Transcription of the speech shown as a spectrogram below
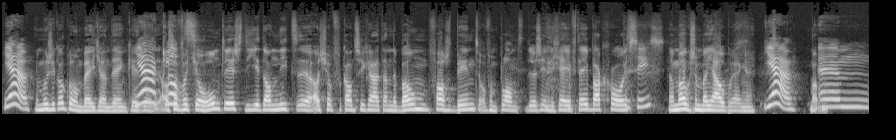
Ja, Daar moest ik ook wel een beetje aan denken. Ja, De- alsof het je hond is die je dan niet, eh, als je op vakantie gaat, aan de boom vastbindt. Of een plant dus in de GFT-bak gooit. precies. Dan mogen ze hem bij jou brengen. Ja, Maar- ehm,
